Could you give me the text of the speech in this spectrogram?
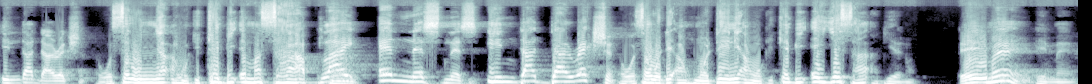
in that direction. ɛwɔ sɛ wonya ahokeka bi ɛma saa Apply earnestness in that direction. ɛwɔ sɛ wode ahoɔden ne ahokeka bi ɛyɛ saa ah, adeɛ no Amen. amen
